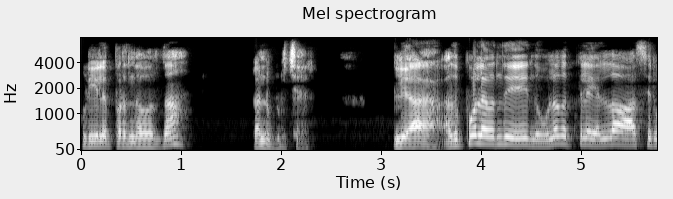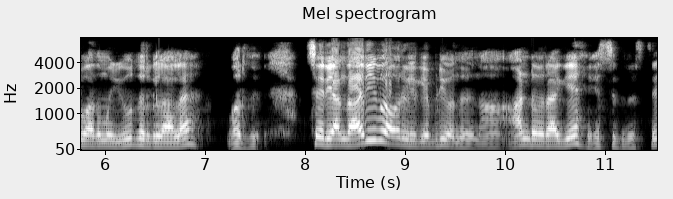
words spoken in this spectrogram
குடியில் பிறந்தவர் தான் கண்டுபிடிச்சார். இல்லையா? அதுபோல் வந்து இந்த உலகத்தில் எல்லா ஆசீர்வாதமும் யூதர்களால் வருது. சரி அந்த அறிவு அவர்களுக்கு எப்படி வந்ததுன்னா ஆண்டவராகிய இயேசு கிறிஸ்து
